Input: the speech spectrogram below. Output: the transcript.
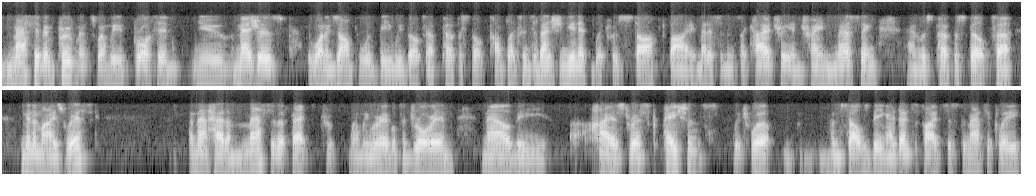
massive improvements when we've brought in new measures one example would be we built a purpose-built complex intervention unit, which was staffed by medicine and psychiatry and trained nursing and was purpose-built to minimize risk. And that had a massive effect when we were able to draw in now the highest risk patients, which were themselves being identified systematically,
